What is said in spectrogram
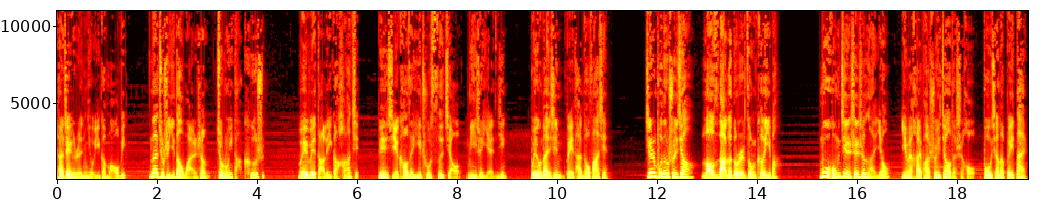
他这个人有一个毛病，那就是一到晚上就容易打瞌睡。微微打了一个哈欠。便斜靠在一处死角，眯着眼睛，不用担心被探头发现。既然不能睡觉，老子打个盹儿总可以吧？穆红建伸伸懒腰，因为害怕睡觉的时候步枪的背带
